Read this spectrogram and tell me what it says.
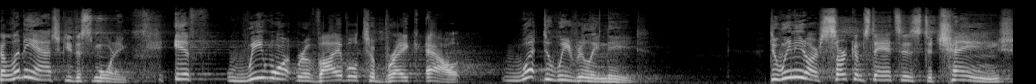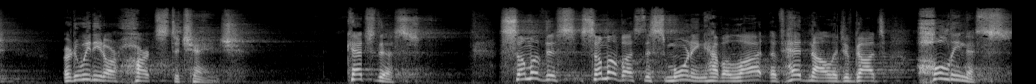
Now, let me ask you this morning if we want revival to break out, what do we really need? Do we need our circumstances to change, or do we need our hearts to change? Catch this. Some of this, some of us this morning have a lot of head knowledge of God's holiness.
